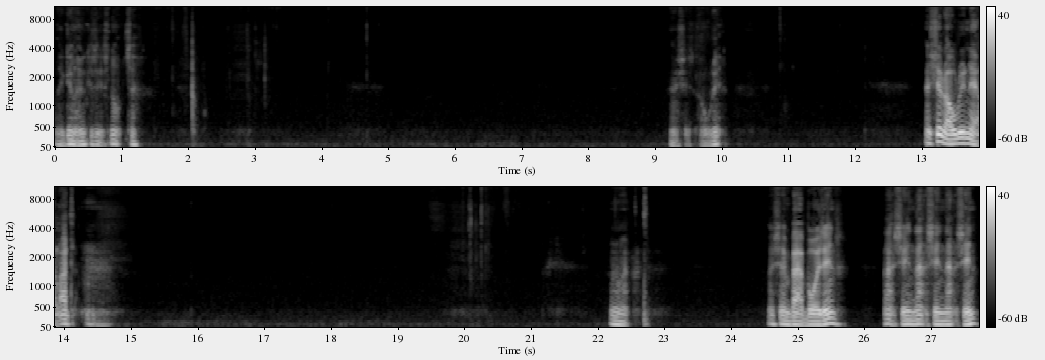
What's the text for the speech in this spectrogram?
They're going to because it's not... Uh, Let's just hold it. I should hold in there, lad. Right. Let's send bad boys in. That's in, that's in, that's in.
